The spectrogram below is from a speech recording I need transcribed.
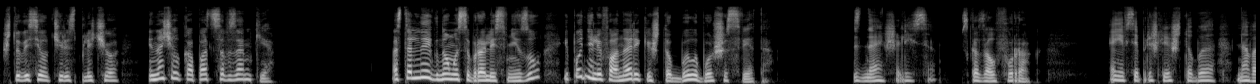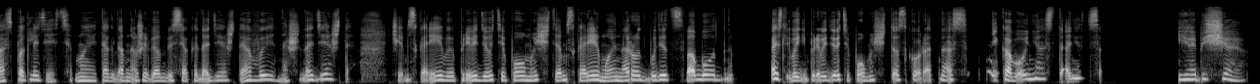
что висел через плечо, и начал копаться в замке. Остальные гномы собрались внизу и подняли фонарики, чтобы было больше света. «Знаешь, Алиса», — сказал Фурак, «они все пришли, чтобы на вас поглядеть. Мы так давно живем без всякой надежды, а вы — наша надежда. Чем скорее вы приведете помощь, тем скорее мой народ будет свободным. А если вы не приведете помощь, то скоро от нас никого не останется». «Я обещаю», —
